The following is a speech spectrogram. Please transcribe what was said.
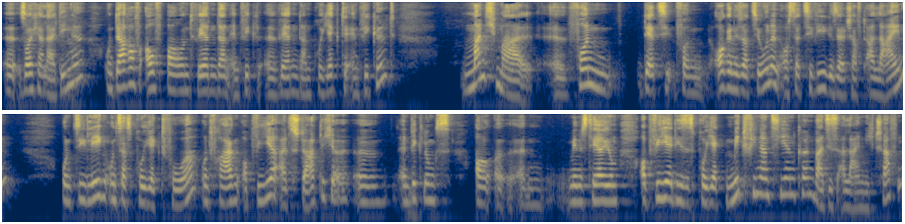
äh, solcherlei Dinge. Und darauf aufbauend werden dann, entwick äh, werden dann Projekte entwickelt. Manchmal äh, von, der, von Organisationen aus der Zivilgesellschaft allein. Und sie legen uns das Projekt vor und fragen, ob wir als staatliche äh, Entwicklungs äh, ähm, Ministerium, ob wir dieses Projekt mitfinanzieren können, weil sie es allein nicht schaffen.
